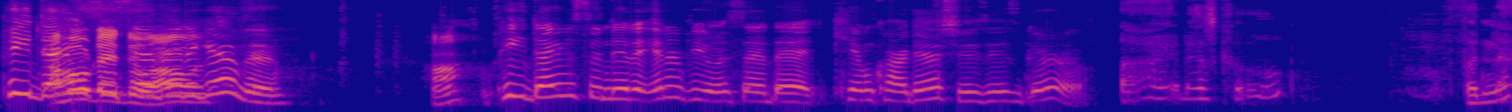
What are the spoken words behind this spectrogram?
Pete I hope they do. said they hope- together. Huh? Pete Davidson did an interview and said that Kim Kardashian is his girl. All right, that's cool. For now.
